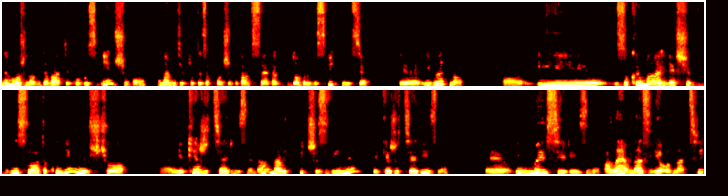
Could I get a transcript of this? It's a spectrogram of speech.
не можна вдавати когось іншого, навіть якщо ти захочеш, бо там все так добре висвітлюється е, і видно. Е, І, зокрема, я ще внесла таку лінію, що е, яке життя різне, да? навіть під час війни, яке життя різне. І ми всі різні, але в нас є одна ціль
